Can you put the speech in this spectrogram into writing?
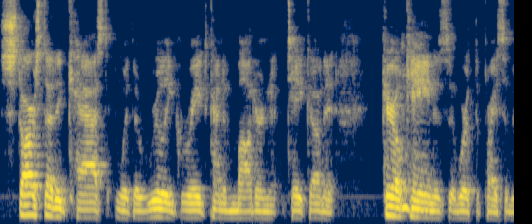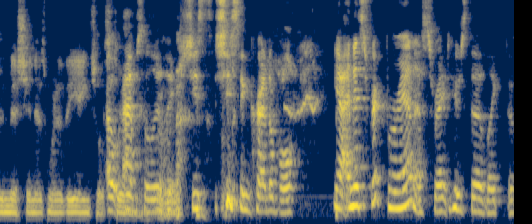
star-studded cast with a really great kind of modern take on it. Carol Mhm. Kane is worth the price of admission as one of the angels. Oh, too. absolutely. She's she's incredible. Yeah, and it's Rick Moranis, right? Who's the like the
